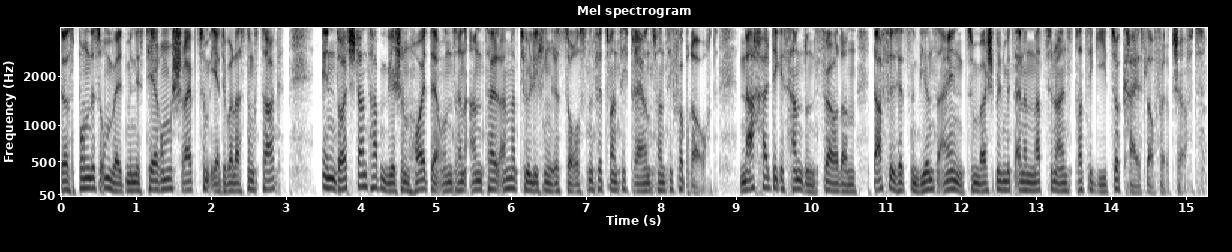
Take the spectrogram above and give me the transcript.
Das Bundesumweltministerium schreibt zum Erdüberlastungstag, in Deutschland haben wir schon heute unseren Anteil an natürlichen Ressourcen für 2023 verbraucht. Nachhaltiges Handeln fördern, dafür setzen wir uns ein, zum Beispiel mit einer nationalen Strategie zur Kreislaufwirtschaft.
